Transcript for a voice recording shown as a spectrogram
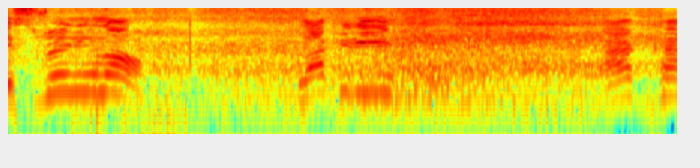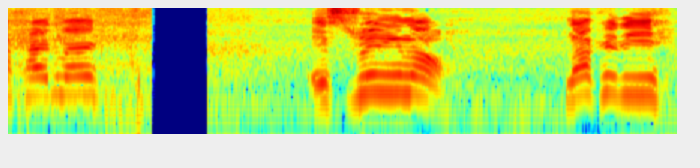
It's raining now. Luckily, I can hide my. It's raining now. Luckily,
